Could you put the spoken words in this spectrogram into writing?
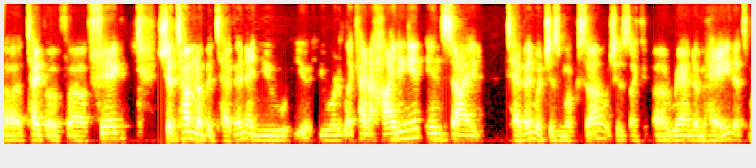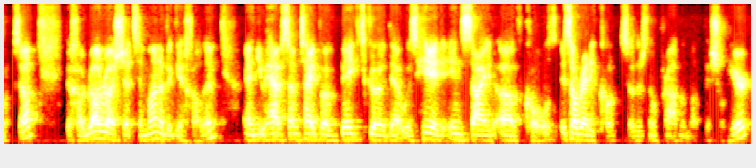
uh, type of uh, fig, shetamna beteven, and you, you, you are like kind of hiding it inside teven, which is muksa, which is like random hay, that's muksa. And you have some type of baked good that was hid inside of coals. It's already cooked, so there's no problem of bishul here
